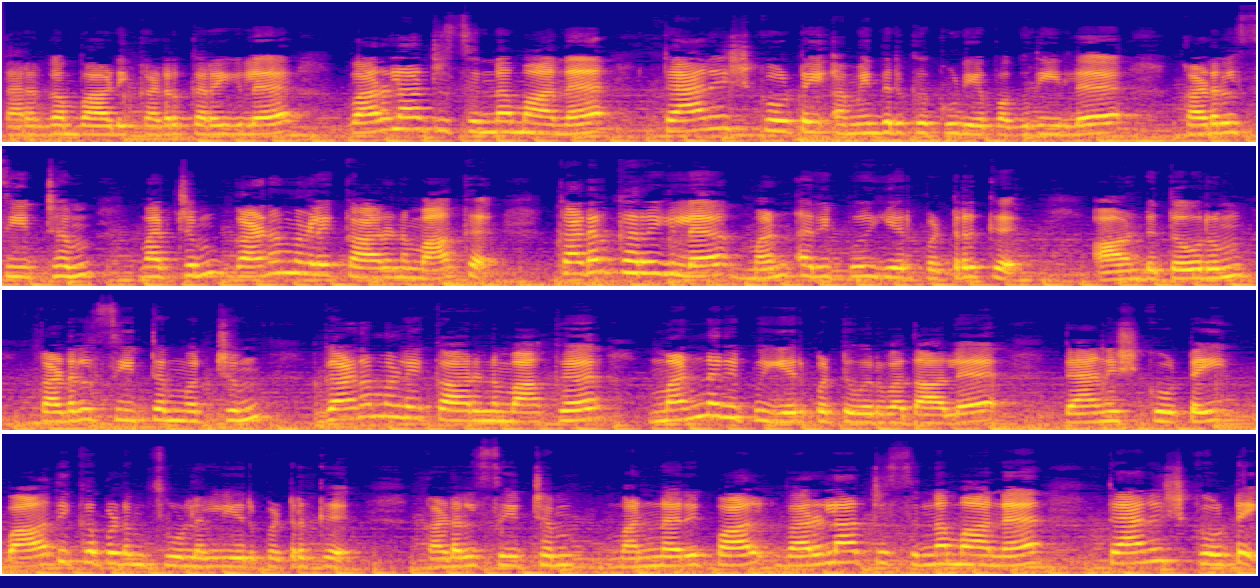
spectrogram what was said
தரங்கம்பாடி கடற்கரையில வரலாற்று சின்னமான டானிஷ் கோட்டை அமைந்திருக்கக்கூடிய பகுதியில கடல் சீற்றம் மற்றும் கனமழை காரணமாக கடற்கரையில மண் அரிப்பு ஏற்பட்டிருக்கு. ஆண்டுதோறும் கடல் சீற்றம் மற்றும் கனமழை காரணமாக மண் அரிப்பு ஏற்பட்டு வருவதால டானிஷ் கோட்டை பாதிக்கப்படும் சூழல் ஏற்பட்டிருக்கு. கடல் சீற்றம் மண் அரிப்பால் வரலாற்று சின்னமான டானிஷ் கோட்டை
